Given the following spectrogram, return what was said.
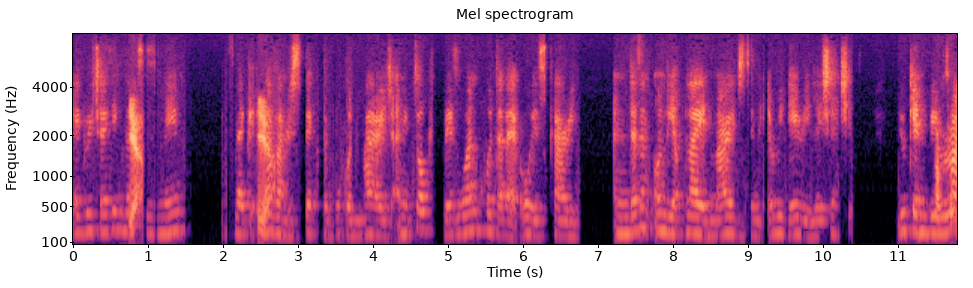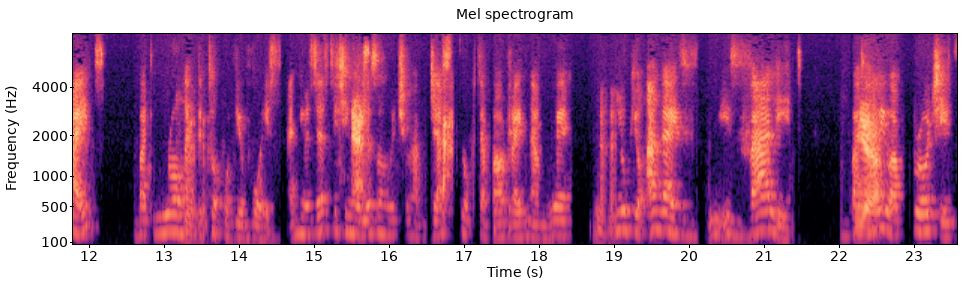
Eggerichs, I think that's yeah. his name. It's like yeah. love and respect the book on marriage. And it talks, there's one quote that I always carry, and it doesn't only apply in marriage, it's in everyday relationships. You can be Absolutely. right, but wrong mm-hmm. at the mm-hmm. top of your voice. And he was just teaching the lesson which you have just talked about right now, where mm-hmm. look, your anger is is valid, but yeah. how you approach it,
